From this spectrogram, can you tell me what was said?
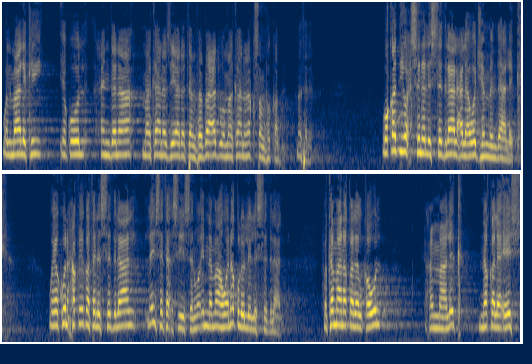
والمالكي يقول عندنا ما كان زيادة فبعد وما كان نقصا فقبل مثلا. وقد يحسن الاستدلال على وجه من ذلك ويكون حقيقة الاستدلال ليس تأسيسا وإنما هو نقل للاستدلال. فكما نقل القول عن مالك نقل إيش؟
